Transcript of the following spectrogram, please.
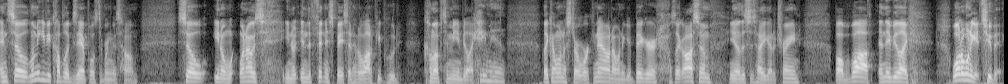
and so let me give you a couple examples to bring this home. So, you know, when I was, you know, in the fitness space, I'd have a lot of people who'd come up to me and be like, hey, man, like, I want to start working out. I want to get bigger. I was like, awesome. You know, this is how you got to train, blah, blah, blah. And they'd be like, well, I don't want to get too big.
